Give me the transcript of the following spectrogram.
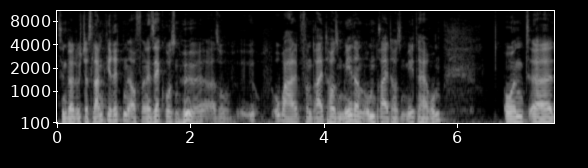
sind wir durch das Land geritten, auf einer sehr großen Höhe, also äh, oberhalb von 3000 Metern, um 3000 Meter herum. Und äh,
